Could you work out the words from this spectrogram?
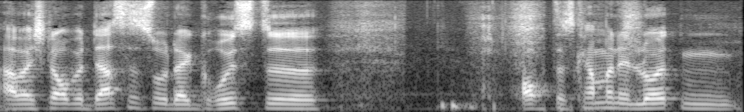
Aber ich glaube, das ist so der größte, auch das kann man den Leuten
